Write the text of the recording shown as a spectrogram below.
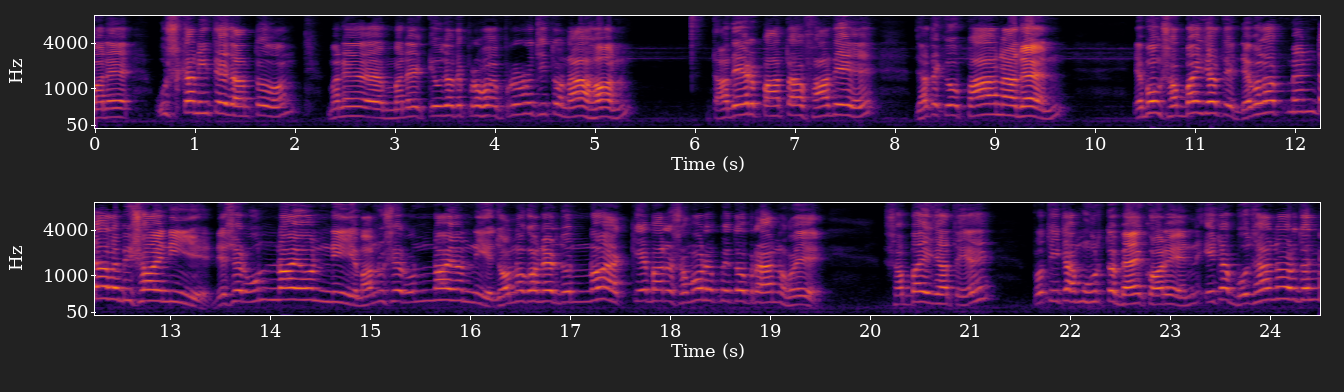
মানে উস্কানিতে জানতো মানে মানে কেউ যাতে প্ররোচিত না হন, তাদের পাতা ফাঁদে যাতে কেউ পা না দেন, এবং সবাই যাতে ডেভেলপমেন্টাল বিষয় নিয়ে, দেশের উন্নয়ন নিয়ে, মানুষের উন্নয়ন নিয়ে, জনগণের জন্য একেবারে সমর্পিত প্রাণ হয়ে সবাই যাতে প্রতিটা মুহূর্ত ব্যয় করেন, এটা বোঝানোর জন্য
